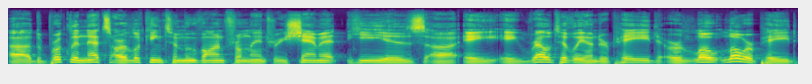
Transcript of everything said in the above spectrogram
uh, the Brooklyn Nets are looking to move on from Landry Shamet. He is uh, a, a relatively underpaid or low lower paid.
